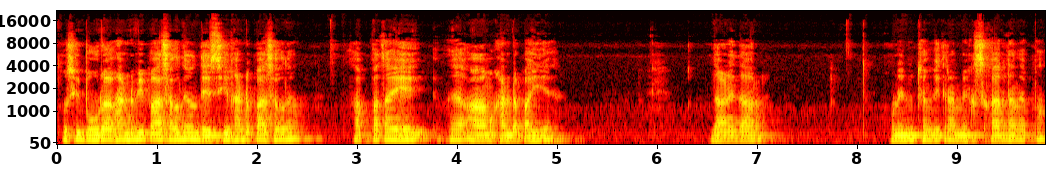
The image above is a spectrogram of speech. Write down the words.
ਤੁਸੀਂ ਬੂਰਾ ਖੰਡ ਵੀ ਪਾ ਸਕਦੇ ਹੋ, ਦੇਸੀ ਖੰਡ ਪਾ ਸਕਦੇ ਹੋ। ਆਪਾਂ ਤਾਂ ਇਹ ਆਮ ਖੰਡ ਪਾਈ ਹੈ। ਦਾਣੇਦਾਰ। ਹੁਣ ਇਹਨੂੰ ਚੰਗੀ ਤਰ੍ਹਾਂ ਮਿਕਸ ਕਰ ਦਾਂਗੇ ਆਪਾਂ।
